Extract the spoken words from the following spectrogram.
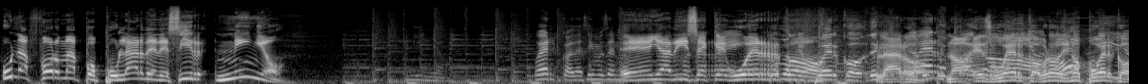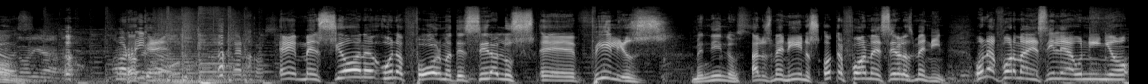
una forma popular de decir niño. Huerco, decimos en Ella dice que huerco. ¿Cómo que puerco? Claro. No, es huerco, bro, y no puerco. Morritos. Eh, menciona una forma de decir a los eh, filios. Meninos. A los meninos. Otra forma de decir a los meninos. Una forma de decirle a un niño,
